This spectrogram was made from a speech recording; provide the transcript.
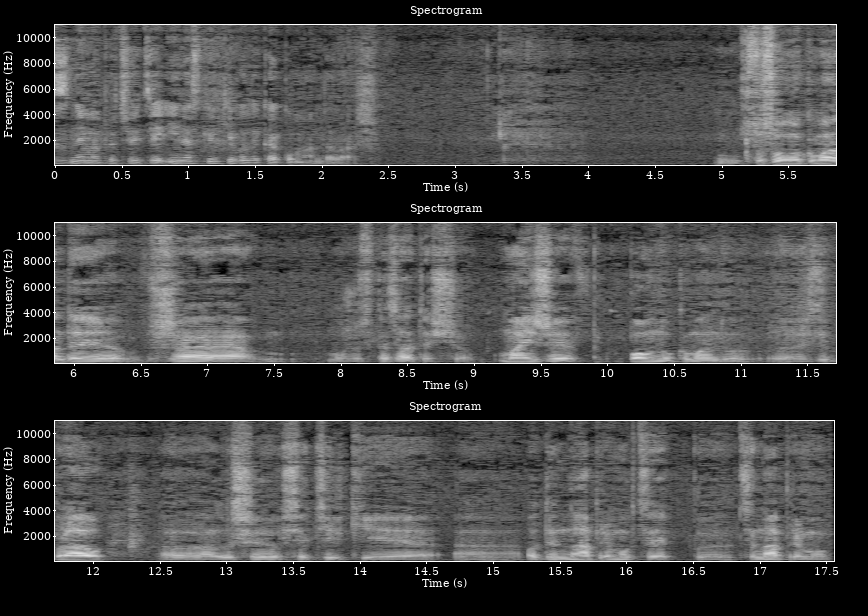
з ними працюється і наскільки велика команда ваша? Стосовно команди, вже можу сказати, що майже повну команду е, зібрав. Е, Лишився тільки е, один напрямок, це, це напрямок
